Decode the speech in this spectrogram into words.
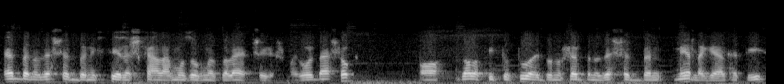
Ebben az esetben is széles skálán mozognak a lehetséges megoldások. Az alapító tulajdonos ebben az esetben mérlegelheti,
